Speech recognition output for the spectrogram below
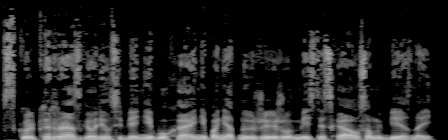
Сколько раз говорил себе, не бухай непонятную жижу вместе с хаосом и бездной.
